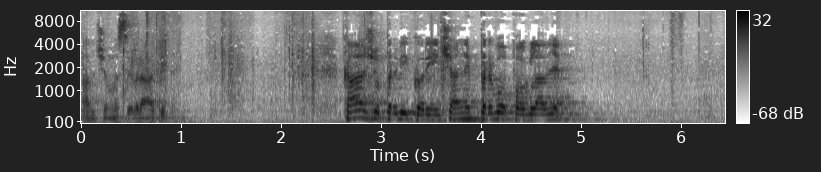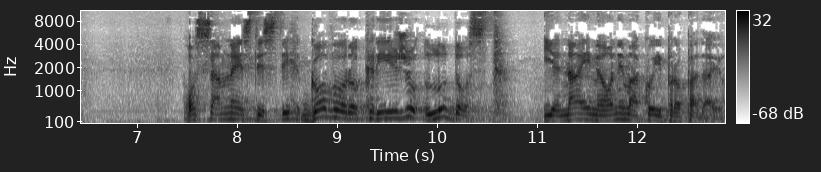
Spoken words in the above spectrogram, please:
ali ćemo se vratiti Kažu prvi Korinčani, prvo poglavlje 18. stih Govor o križu, ludost Je naime onima koji propadaju.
